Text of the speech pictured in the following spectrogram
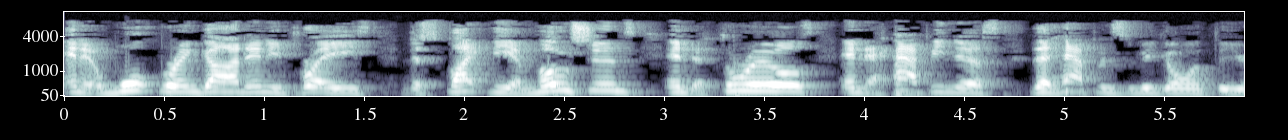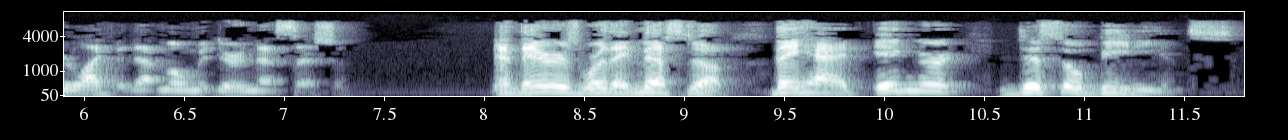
and it won't bring God any praise despite the emotions and the thrills and the happiness that happens to be going through your life at that moment during that session. And there's where they messed up. They had ignorant disobedience.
